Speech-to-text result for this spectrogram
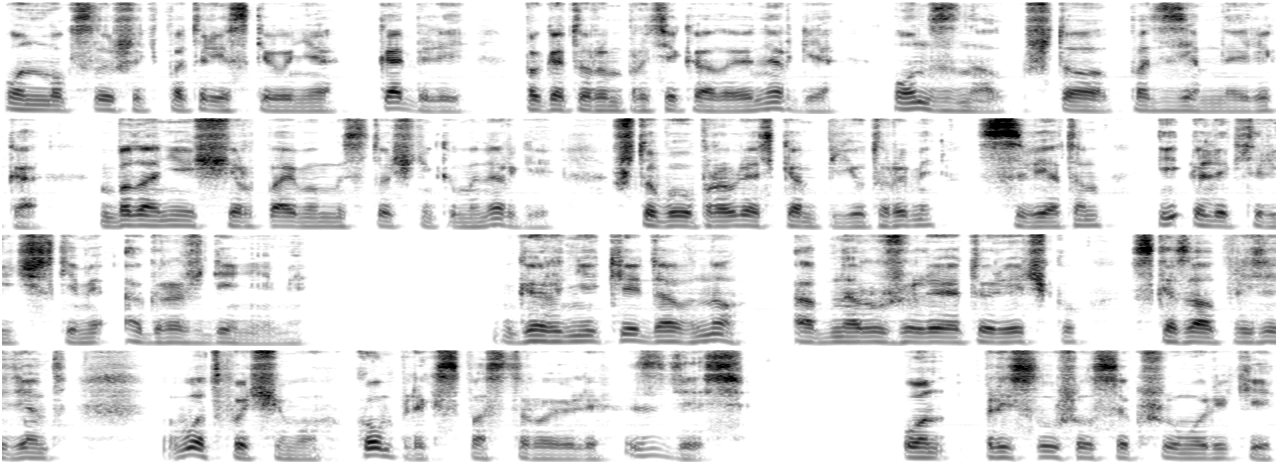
Он мог слышать потрескивание кабелей, по которым протекала энергия. Он знал, что подземная река была неисчерпаемым источником энергии, чтобы управлять компьютерами, светом и электрическими ограждениями. Горняки давно обнаружили эту речку, — сказал президент. Вот почему комплекс построили здесь. Он прислушался к шуму реки.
